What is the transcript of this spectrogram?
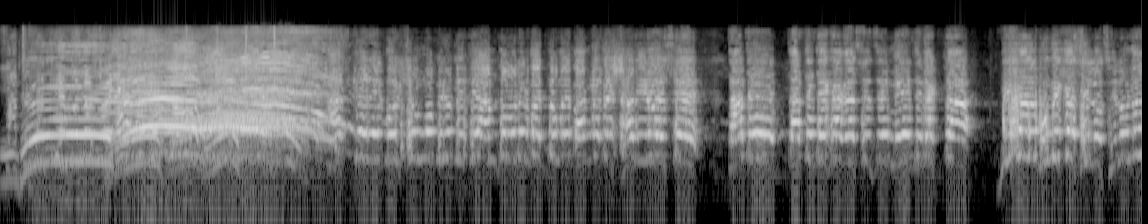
ছাত্রছাত্রীরা তোমরা সবাই আজকের এই বৈষম্য বিরোধী যে আন্দোলনের মাধ্যমে বাংলাদেশ স্বাধীন হয়েছে তাদের তাতে দেখা গেছে যে মেয়েদের একটা বিশাল ভূমিকা ছিল ছিল না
